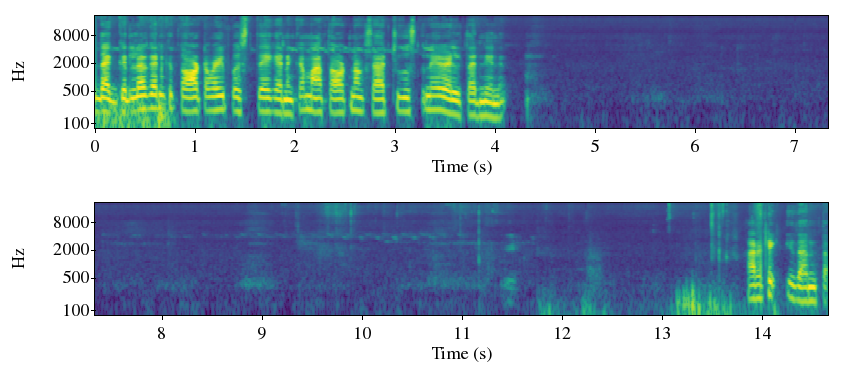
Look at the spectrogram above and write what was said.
దగ్గరలో కనుక తోట వైపు వస్తే కనుక మా తోటను ఒకసారి చూసుకునే వెళ్తాను నేను. అరటి ఇదంతా.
